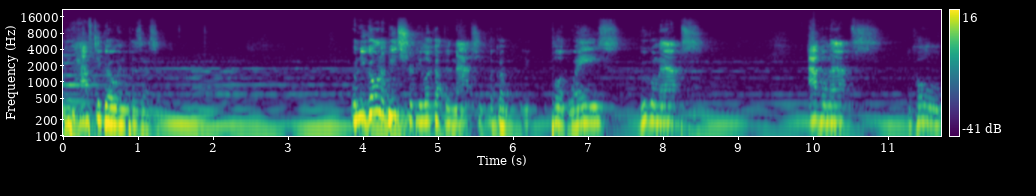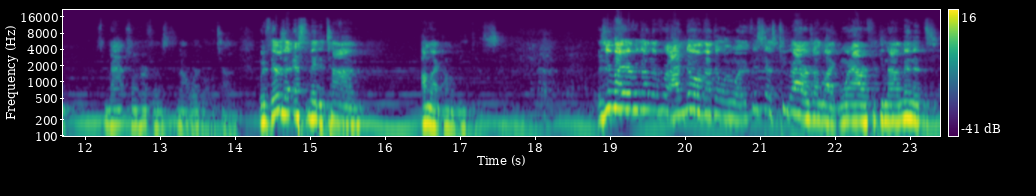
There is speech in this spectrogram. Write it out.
You have to go in and possess it. When you go on a beach trip, you look up the maps, you pick up you pull up Waze, Google Maps, Apple Maps, Nicole maps on her phone does not work all the time. But if there's an estimated time, I'm like, I'm gonna beat this. Has anybody ever done that before? I know I'm not the only one. If it says two hours, I'm like, one hour, 59 minutes.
